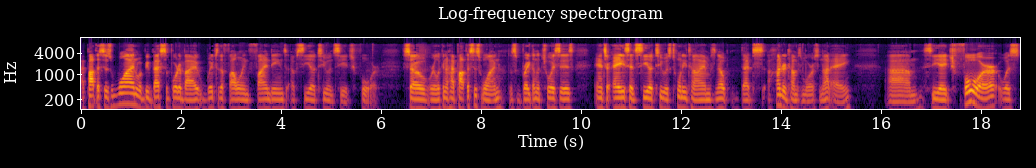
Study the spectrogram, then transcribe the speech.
Hypothesis 1 would be best supported by which of the following findings of CO2 and CH4. So we're looking at hypothesis 1. Let's break down the choices. Answer A said CO2 is 20 times. Nope, that's 100 times more, so not A. Um, CH4 was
